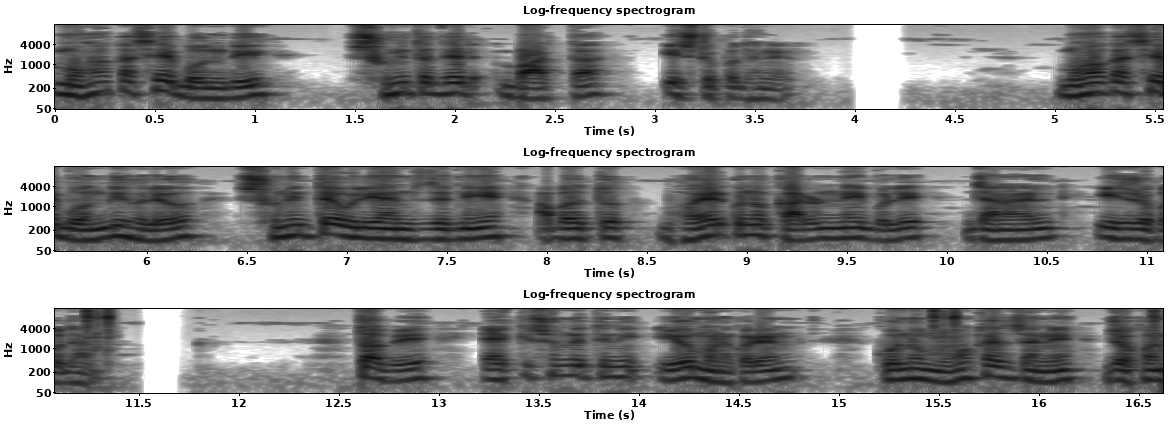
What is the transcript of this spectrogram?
মহাকাশে বন্দি সুনিতাদের বার্তা ইসরো প্রধানের মহাকাশে বন্দী হলেও সুনিতা উইলিয়ামসদের নিয়ে আপাতত ভয়ের কোনো কারণ নেই বলে জানালেন ইসরো প্রধান তবে একই সঙ্গে তিনি এও মনে করেন, কোনো মহাকাশযানে যখন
